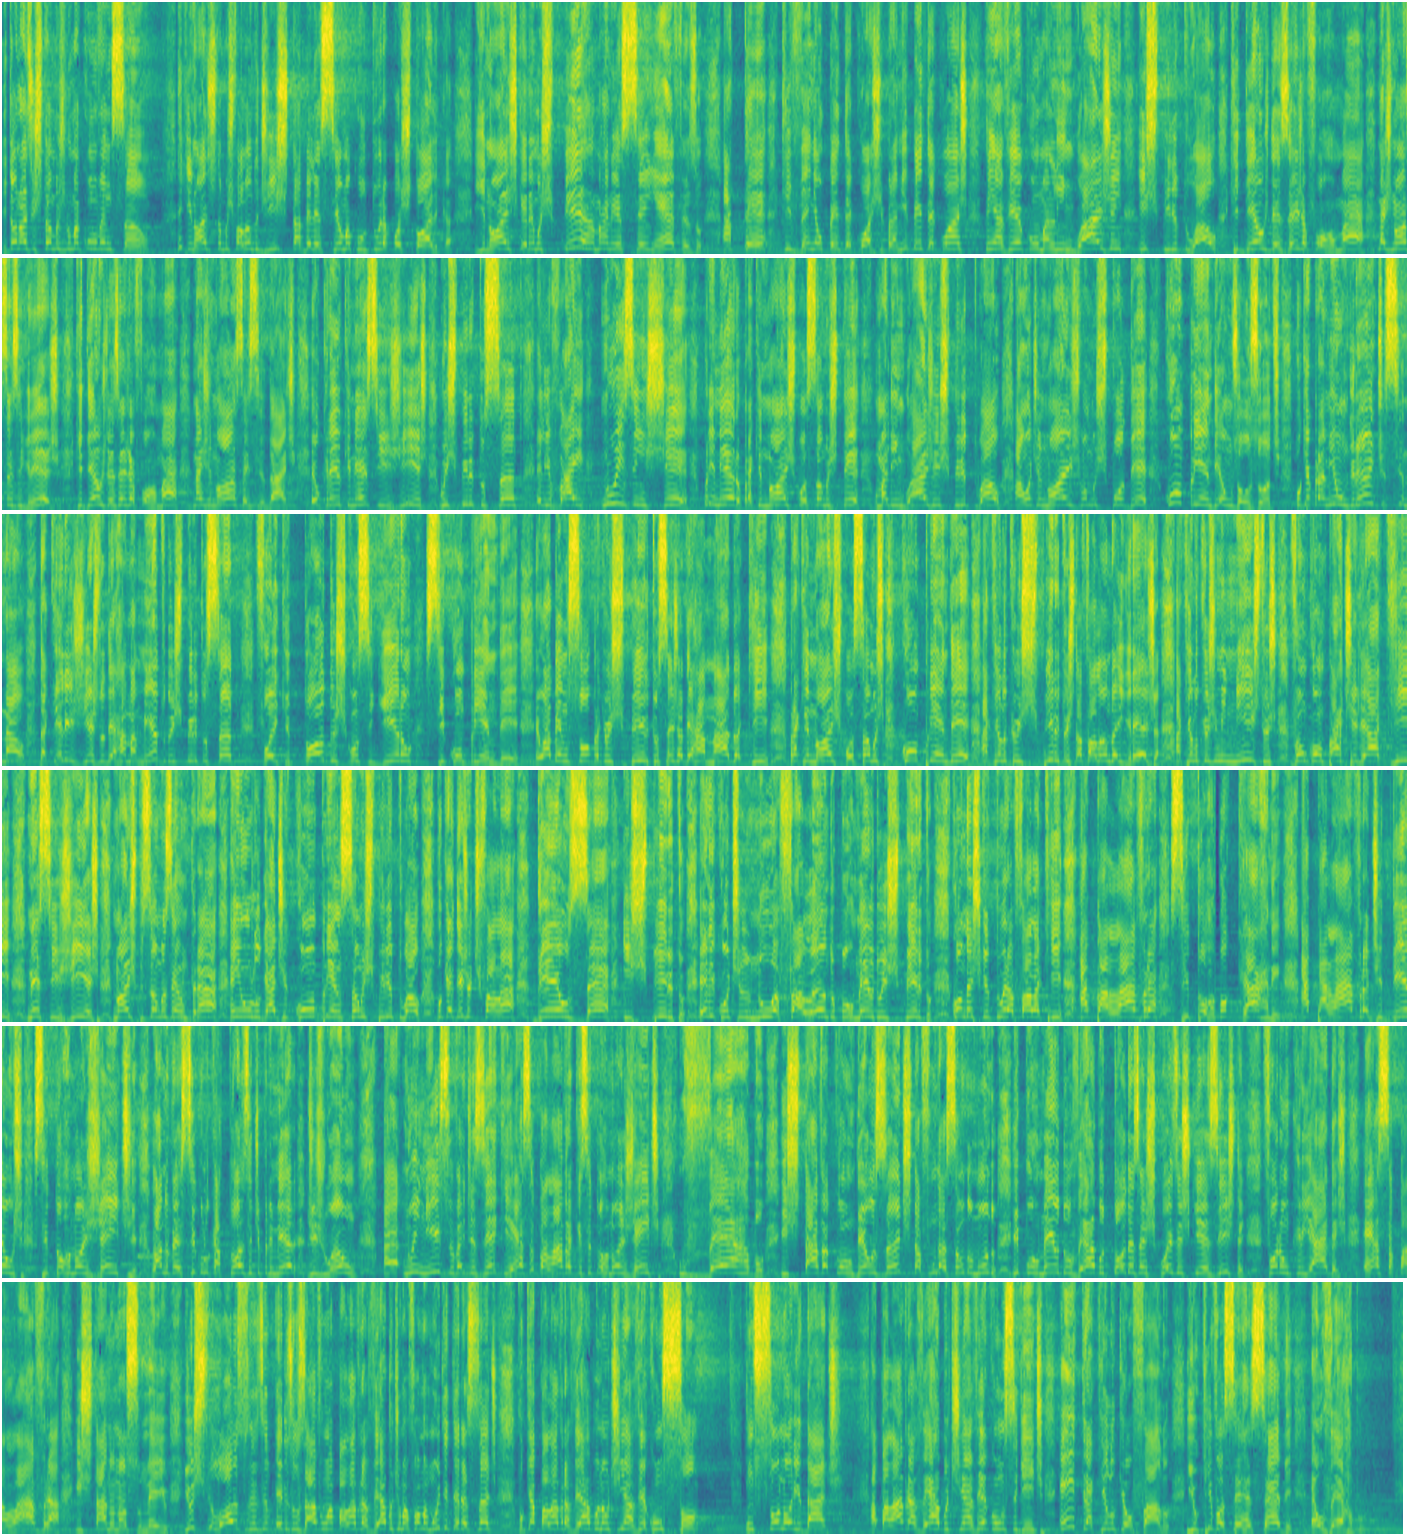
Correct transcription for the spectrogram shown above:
Então nós estamos numa convenção em que nós estamos falando de estabelecer uma cultura apostólica e nós queremos permanecer em Éfeso até que venha o Pentecoste. Para mim, Pentecoste tem a ver com uma linguagem espiritual que Deus deseja formar nas nossas igrejas, que Deus deseja formar nas nossas cidades. Eu creio que nesses dias o Espírito Santo ele vai nos encher, primeiro, para que nós possamos ter uma linguagem espiritual aonde nós vamos poder compreender uns aos outros. Porque para mim um grande sinal daqueles dias do derramamento do Espírito Santo foi que todos conseguiram se compreender. Eu abençoo para que o Espírito seja derramado aqui, para que nós possamos compreender aquilo que o Espírito está falando à igreja, aquilo que os ministros vão compartilhar aqui nesses dias. Nós precisamos entrar em um lugar de compreensão espiritual, porque deixa eu te falar, Deus é Espírito, Ele continua falando por meio do Espírito. Quando a Escritura fala que a palavra se tornou carne, a palavra de Deus se tornou gente, lá no versículo 14 de 1 de João, é, no início vai dizer que essa palavra que se tornou gente, o Verbo estava com Deus antes da fundação do mundo, e por meio do Verbo todas as coisas que existem foram criadas, essa palavra está no nosso meio. E os filósofos, eles usavam a palavra verbo de uma forma muito interessante, porque a palavra verbo não tinha a ver com som, com sonoridade. A palavra verbo tinha a ver com o seguinte: entre aquilo que eu falo e o que você recebe é o verbo.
